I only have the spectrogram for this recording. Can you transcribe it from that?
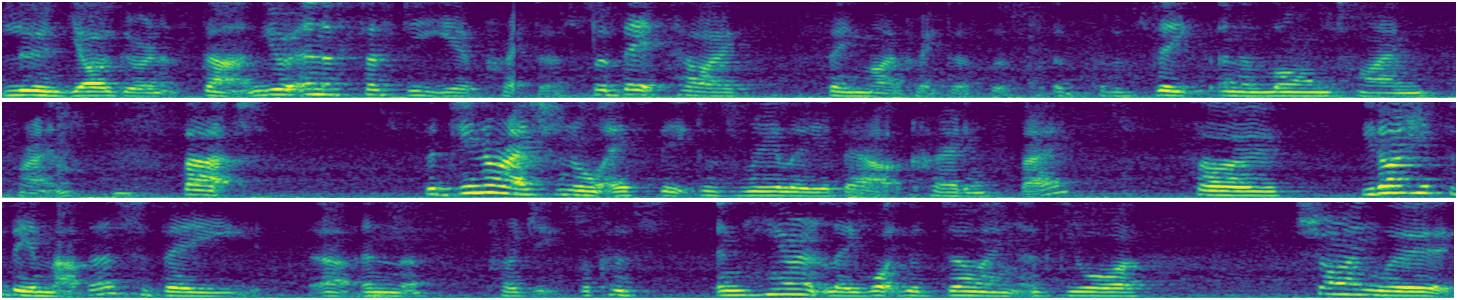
learn yoga and it's done. You're in a 50 year practice. So that's how I see my practice. It's, it's sort of deep in a long time frame. But the generational aspect is really about creating space. So you don't have to be a mother to be uh, in this project because inherently what you're doing is you're showing work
